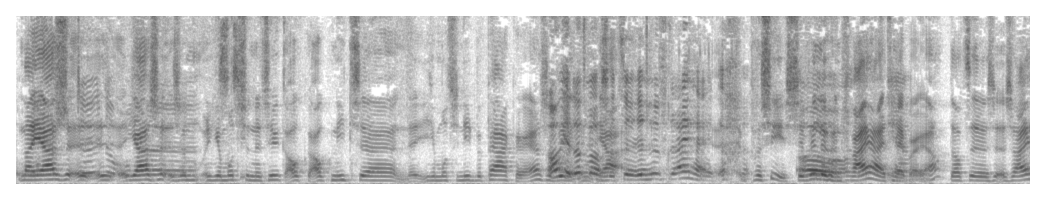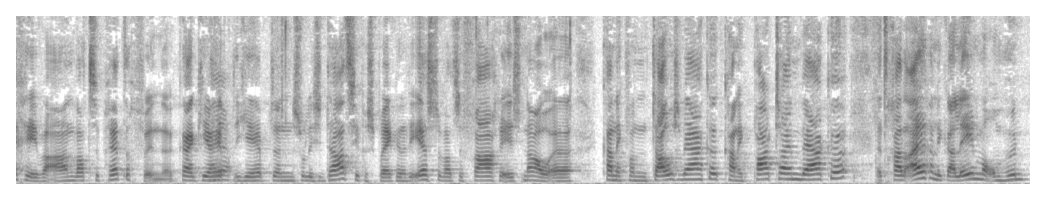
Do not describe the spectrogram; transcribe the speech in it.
nou ja, ze, eh, of, ja ze, ze- je moet ze natuurlijk ook, ook niet, je moet ze niet beperken. Hè? Ze Oh ja, dat was het. hun vrijheid. Precies, ze Oh, willen hun vrijheid ja. hebben. Ja? Dat, zij geven aan wat ze prettig vinden. Kijk, je, hebt, je hebt een sollicitatiegesprek en het eerste wat ze vragen is... nou, kan ik van thuis werken? Kan ik parttime werken? Het gaat eigenlijk alleen maar om hun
